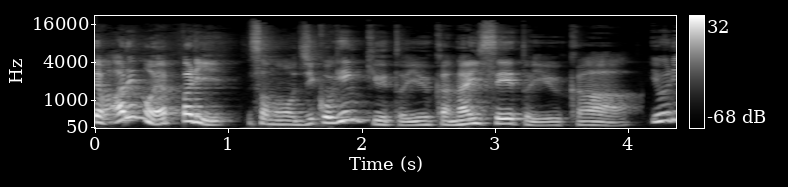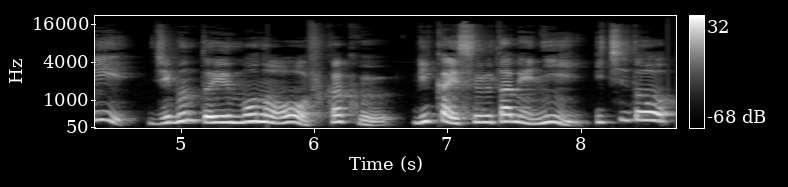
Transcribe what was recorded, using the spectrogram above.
でもあれもやっぱり、その自己言及というか内政というか、より自分というものを深く理解するために、一度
